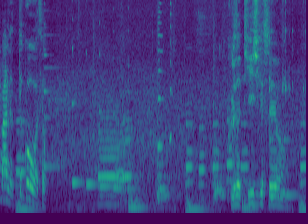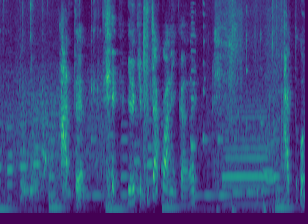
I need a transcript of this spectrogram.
말려 뜨거워서 그래서 뒤지겠어요. 안 돼. 이렇게 붙잡고 하니까 아 뜨거.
